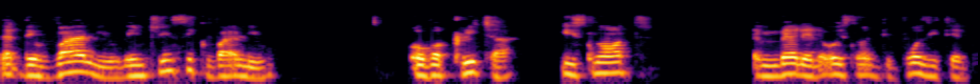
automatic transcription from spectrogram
That the value, the intrinsic value of a creature is not embedded or is not deposited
